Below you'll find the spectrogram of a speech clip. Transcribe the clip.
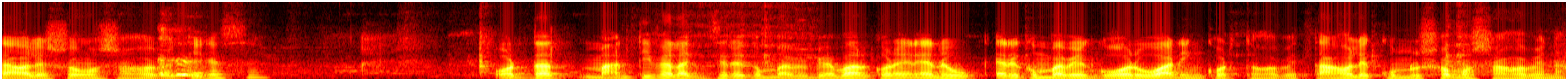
তাহলে সমস্যা হবে, ঠিক আছে? অর্থাৎ মাল্টি ফেলাক যেরকমভাবে ব্যবহার করেন এরকমভাবে ঘর ওয়ারিং করতে হবে, তাহলে কোনো সমস্যা হবে না।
